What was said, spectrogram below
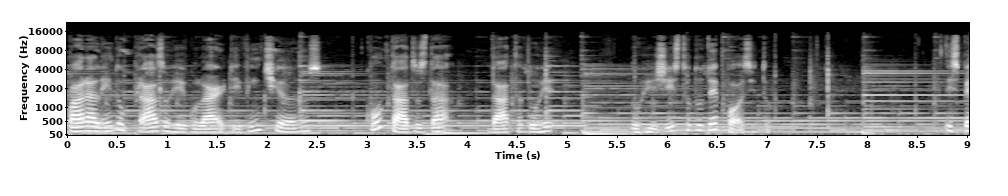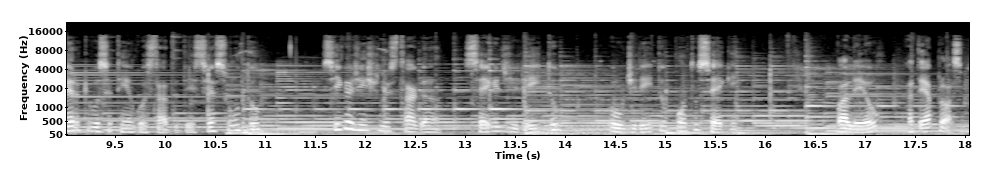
para além do prazo regular de 20 anos contados da data do, re, do registro do depósito. Espero que você tenha gostado desse assunto. Siga a gente no Instagram, segue direito ou direito.segue. Valeu, até a próxima.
